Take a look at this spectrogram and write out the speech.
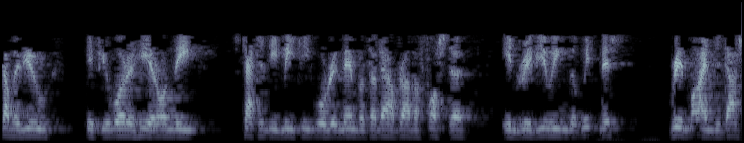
Some of you if you were here on the Saturday meeting will remember that our brother Foster, in reviewing the witness, reminded us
